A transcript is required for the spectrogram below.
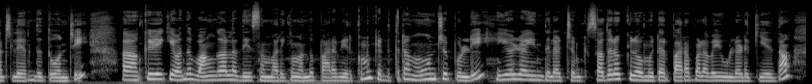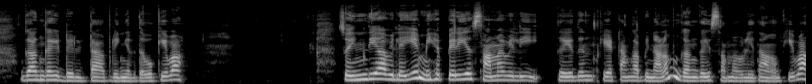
ஆற்றிலிருந்து தோன்றி கிழக்கே வந்து வங்காள தேசம் வரைக்கும் வந்து பரவி இருக்கும். கிட்டத்தட்ட மூன்று புள்ளி ஏழு ஐந்து லட்சம் சதுர கிலோமீட்டர் பரப்பளவை உள்ளடக்கியது தான் கங்கை டெல்டா அப்படிங்கிறது ஓகேவா? ஸோ இந்தியாவிலேயே மிகப்பெரிய சமவெளி எதுன்னு கேட்டாங்க அப்படின்னாலும் கங்கை சமவெளி தான் ஓகேவா?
